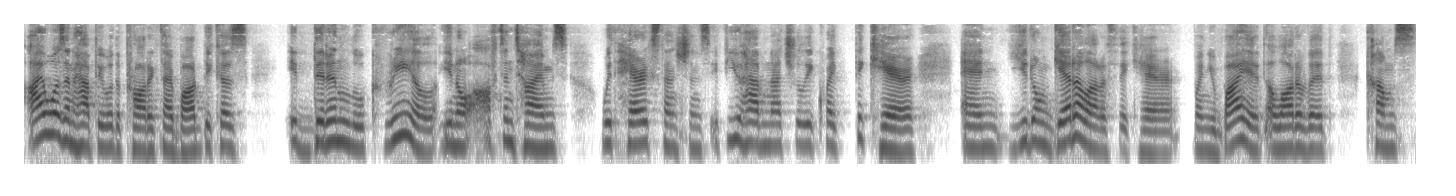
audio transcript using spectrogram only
I wasn't happy with the product I bought because it didn't look real. You know, oftentimes with hair extensions, if you have naturally quite thick hair and you don't get a lot of thick hair when you buy it, a lot of it comes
